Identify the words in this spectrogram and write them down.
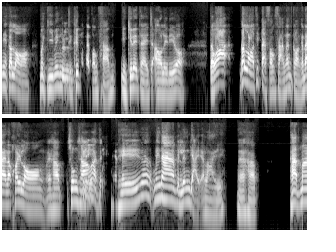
เนี่ยก็รอเมื่อกี้ไม่งจะขึ้นมาแปดสองสามยังคิดในใจจะเอาเลยดีเปล่า แต่ว่าก็รอที่แปดสองสามกันก่อนก็ได้แล้วค่อยลองนะครับ ช่วงเช้าโอเคก็อาจจะเทก็ไม่น่าเป็นเรื่องใหญ่อะไรนะครับถัดมา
